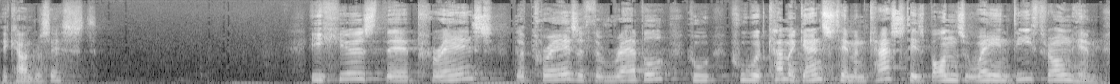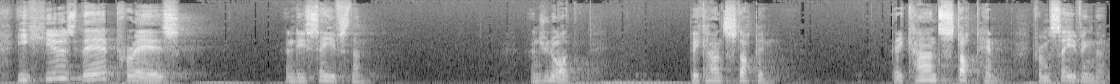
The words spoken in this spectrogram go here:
They can't resist. He hears their praise, the praise of the rebel who, who would come against him and cast his bonds away and dethrone him. He hears their praise and he saves them. And you know what? They can't stop him. They can't stop him from saving them.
